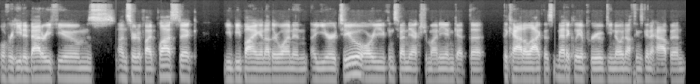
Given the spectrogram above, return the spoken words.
overheated battery fumes, uncertified plastic you'd be buying another one in a year or two, or you can spend the extra money and get the the Cadillac that's medically approved. You know nothing's going to happen.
